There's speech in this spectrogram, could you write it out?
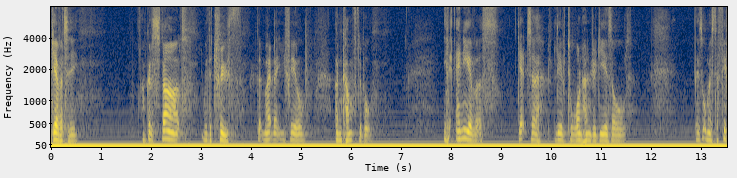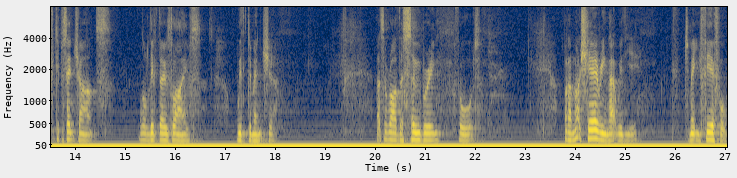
longevity, I'm going to start with the truth that might make you feel uncomfortable. If any of us get to live to 100 years old, there's almost a 50% chance we'll live those lives with dementia. That's a rather sobering thought. But I'm not sharing that with you to make you fearful.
